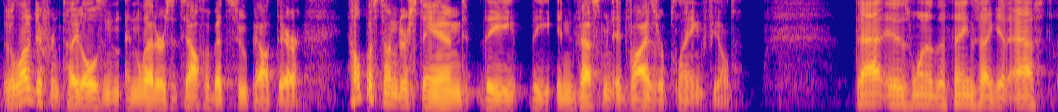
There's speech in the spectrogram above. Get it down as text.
There's a lot of different titles and letters. It's alphabet soup out there. Help us to understand the, the investment advisor playing field. That is one of the things I get asked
